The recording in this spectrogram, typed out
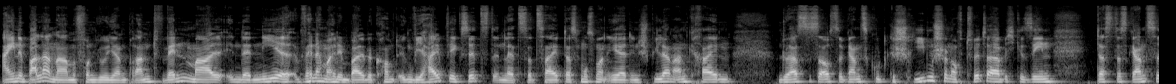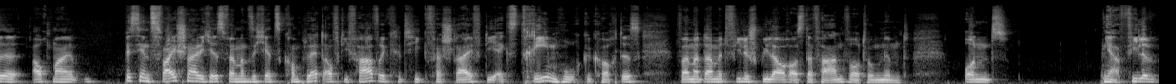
eine Ballernahme von Julian Brandt, wenn mal in der Nähe, wenn er mal den Ball bekommt, irgendwie halbwegs sitzt in letzter Zeit. Das muss man eher den Spielern ankreiden. Und du hast es auch so ganz gut geschrieben, schon auf Twitter habe ich gesehen, dass das Ganze auch mal bisschen zweischneidig ist, wenn man sich jetzt komplett auf die Favre-Kritik verstreift, die extrem hochgekocht ist, weil man damit viele Spieler auch aus der Verantwortung nimmt. Und ja, viele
